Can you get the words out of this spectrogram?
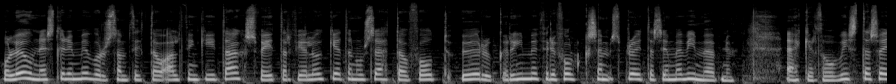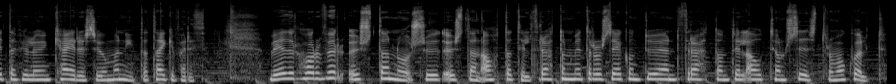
Og lögum neslurými voru samþygt á alþingi í dag, sveitarfélög geta nú sett á fót örug rými fyrir fólk sem spröyta sig með vímuöfnum. Ekki er þó víst að sveitarfélögin kæri sig um að nýta tækifærið. Veður horfur austan og suðaustan 8 til 13 metrar á sekundu en 13 til 18 síðst fram á kvöld.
